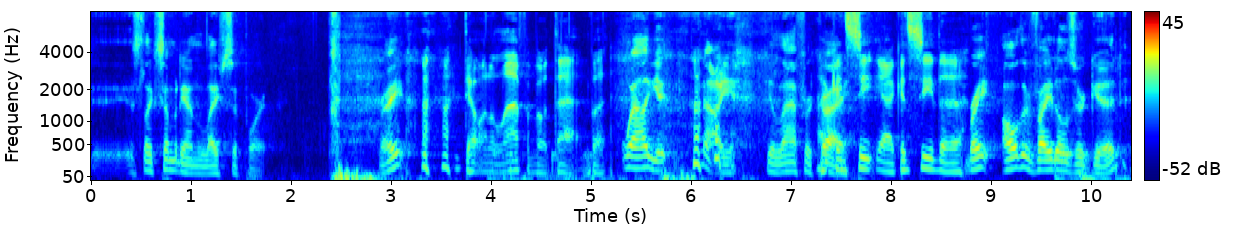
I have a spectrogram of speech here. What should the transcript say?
it's like somebody on life support, right? I don't want to laugh about that, but well, you no, you, you laugh or cry. I can see. Yeah, I can see the right? All their vitals are good.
